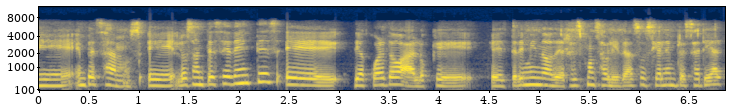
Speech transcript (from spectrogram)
Eh, empezamos. Eh, los antecedentes, eh, de acuerdo a lo que el término de responsabilidad social empresarial,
